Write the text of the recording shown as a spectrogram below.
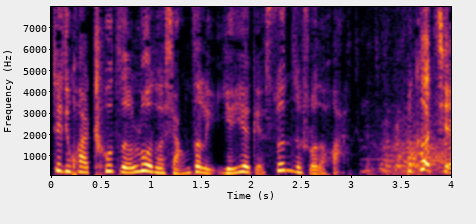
这句话出自《骆驼祥子》里爷爷给孙子说的话，不客气。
